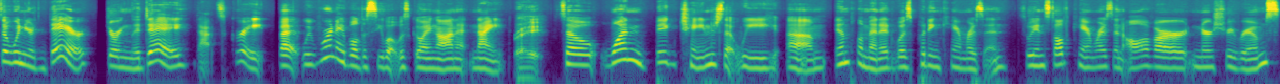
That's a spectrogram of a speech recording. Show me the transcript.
So when you're there during the day, that's great. But we weren't able to see what was going on at night. Right. So one big change that we um, implemented was putting cameras in. So we installed cameras in all of our nursery rooms,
